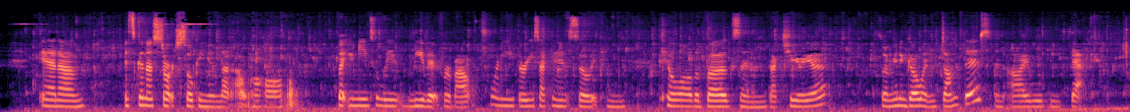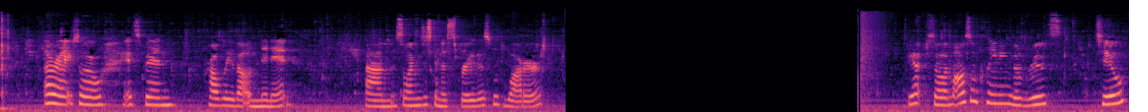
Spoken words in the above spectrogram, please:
and um, it's going to start soaking in that alcohol. But you need to leave, leave it for about 20-30 seconds so it can kill all the bugs and bacteria. So I'm going to go and dump this and I will be back. Alright, so it's been probably about a minute. Um, so I'm just going to spray this with water. Yep, so I'm also cleaning the roots too.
